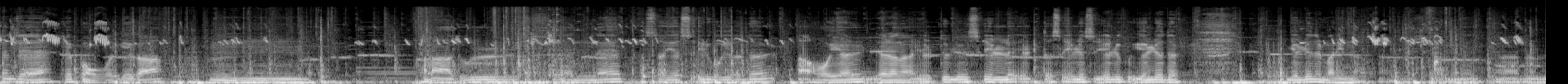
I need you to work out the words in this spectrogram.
현재 백봉 오골개가 음, 하나, 둘, 셋, 넷, 다섯, 여섯, 일곱, 여덟, 아홉, 열, 열하나, 열둘, 열세, 열네, 열다섯, 열여섯, 열일곱, 열여덟, 열여덟 마리 있나? 하나, 둘,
